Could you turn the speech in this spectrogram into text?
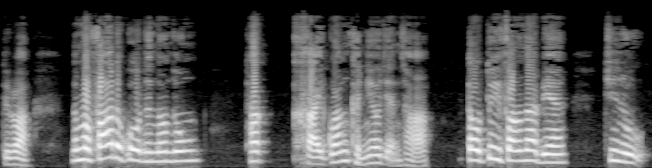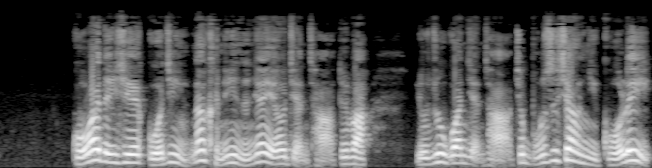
对吧？那么发的过程当中，它海关肯定要检查，到对方那边进入国外的一些国境，那肯定人家也要检查，对吧？有入关检查，就不是像你国内，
